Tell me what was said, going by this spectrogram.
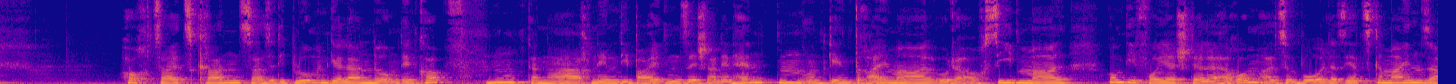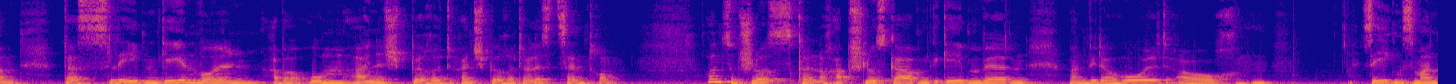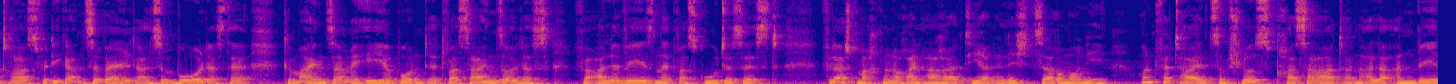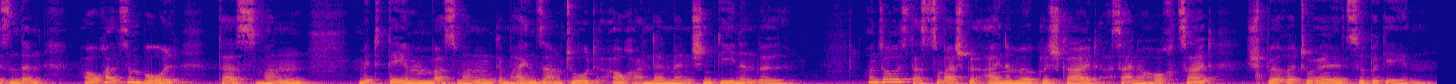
Hochzeitskranz, also die Blumengirlande um den Kopf. Hm, danach nehmen die beiden sich an den Händen und gehen dreimal oder auch siebenmal um die Feuerstelle herum als Symbol, dass sie jetzt gemeinsam das Leben gehen wollen, aber um eine Spirit, ein spirituelles Zentrum. Und zum Schluss können noch Abschlussgaben gegeben werden. Man wiederholt auch hm, Segensmantras für die ganze Welt als Symbol, dass der gemeinsame Ehebund etwas sein soll, das für alle Wesen etwas Gutes ist. Vielleicht macht man noch ein Arati, eine Lichtzeremonie und verteilt zum Schluss Prasad an alle Anwesenden, auch als Symbol, dass man mit dem, was man gemeinsam tut, auch anderen Menschen dienen will. Und so ist das zum Beispiel eine Möglichkeit, seine Hochzeit spirituell zu begehen.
